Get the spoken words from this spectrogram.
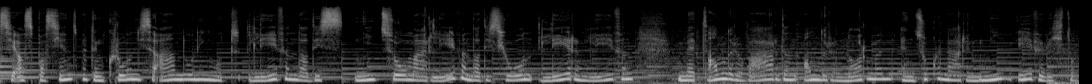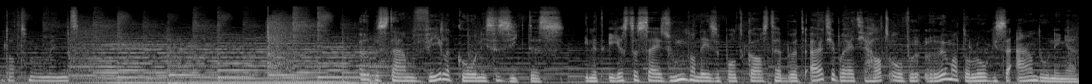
Als je als patiënt met een chronische aandoening moet leven, dat is niet zomaar leven, dat is gewoon leren leven met andere waarden, andere normen en zoeken naar een nieuw evenwicht op dat moment. Er bestaan vele chronische ziektes. In het eerste seizoen van deze podcast hebben we het uitgebreid gehad over reumatologische aandoeningen.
